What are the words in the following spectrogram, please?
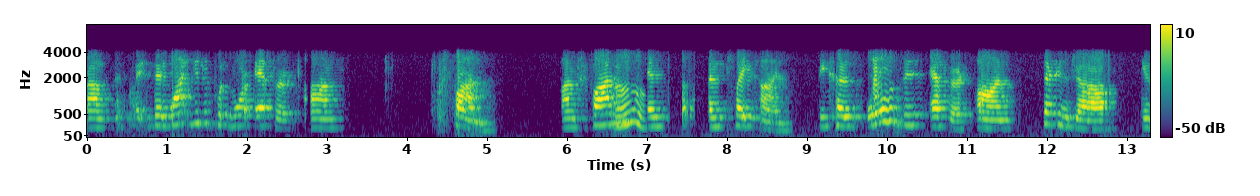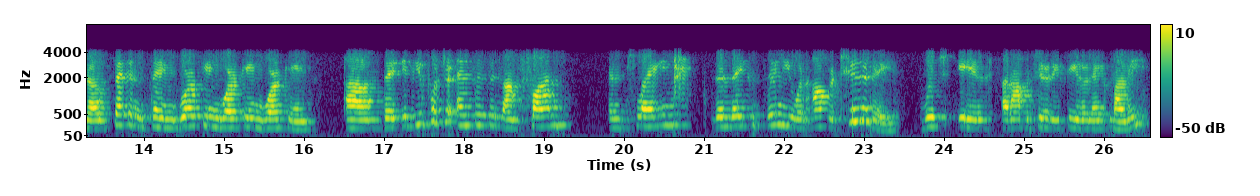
Um, they want you to put more effort on fun, on fun Oh. and and playtime, because all of this effort on second job, you know, second thing, working, working, working. Um, they, if you put your emphasis on fun and playing, then they could bring you an opportunity, which is an opportunity for you to make money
